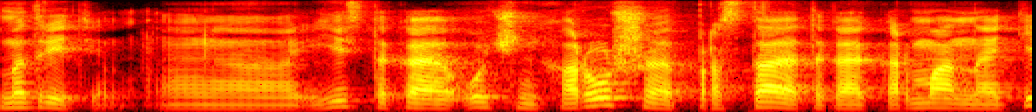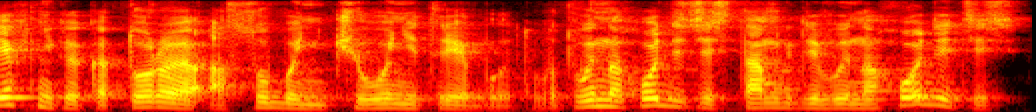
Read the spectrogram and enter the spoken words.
Смотрите, э, есть такая очень хорошая, простая такая карманная техника, которая особо ничего не требует. Вот вы находитесь там, где вы находитесь,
